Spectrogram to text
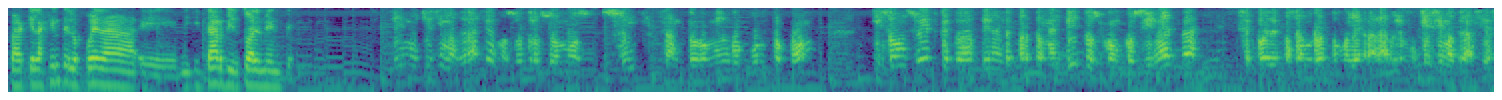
para que la gente lo pueda eh, visitar virtualmente. Muchísimas gracias. Nosotros somos suitesantodomingo.com y son suites que todas tienen departamentitos con cocineta se puede pasar un rato muy agradable. Muchísimas gracias.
